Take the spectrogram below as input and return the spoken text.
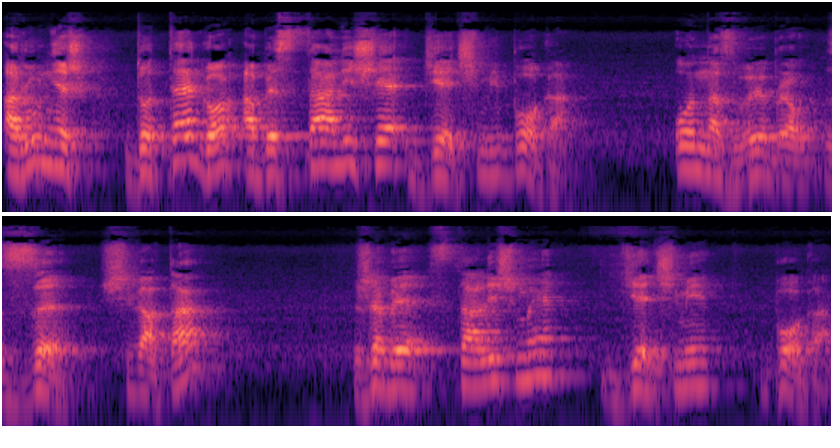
A również do tego, aby stali się dziećmi Boga. On nas wybrał z świata, żeby staliśmy dziećmi Boga.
